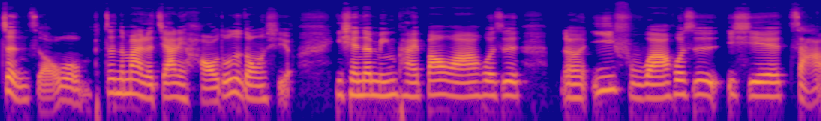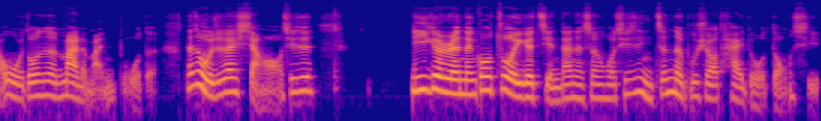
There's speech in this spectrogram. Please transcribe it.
阵子哦，我真的卖了家里好多的东西，以前的名牌包啊，或是呃衣服啊，或是一些杂物，都真的卖了蛮多的。但是我就在想哦，其实你一个人能够做一个简单的生活，其实你真的不需要太多东西，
